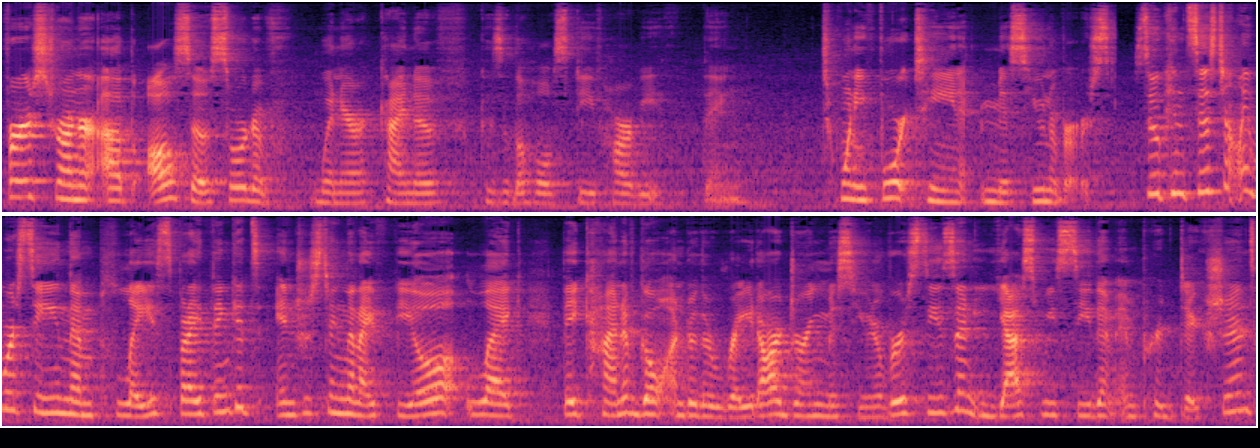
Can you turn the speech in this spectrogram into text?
first runner up, also sort of winner, kind of, because of the whole Steve Harvey thing. 2014 Miss Universe. So consistently we're seeing them place, but I think it's interesting that I feel like they kind of go under the radar during Miss Universe season. Yes, we see them in predictions,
